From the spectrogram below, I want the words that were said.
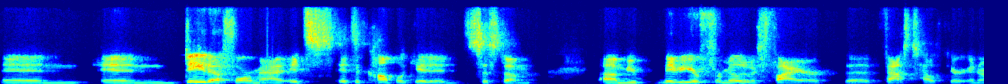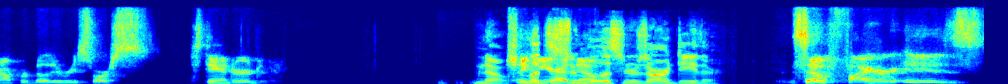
in in data format, it's it's a complicated system. Um, you maybe you're familiar with FHIR, the Fast Healthcare Interoperability Resource Standard. No, and let's assume no. the listeners aren't either. So FHIR is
